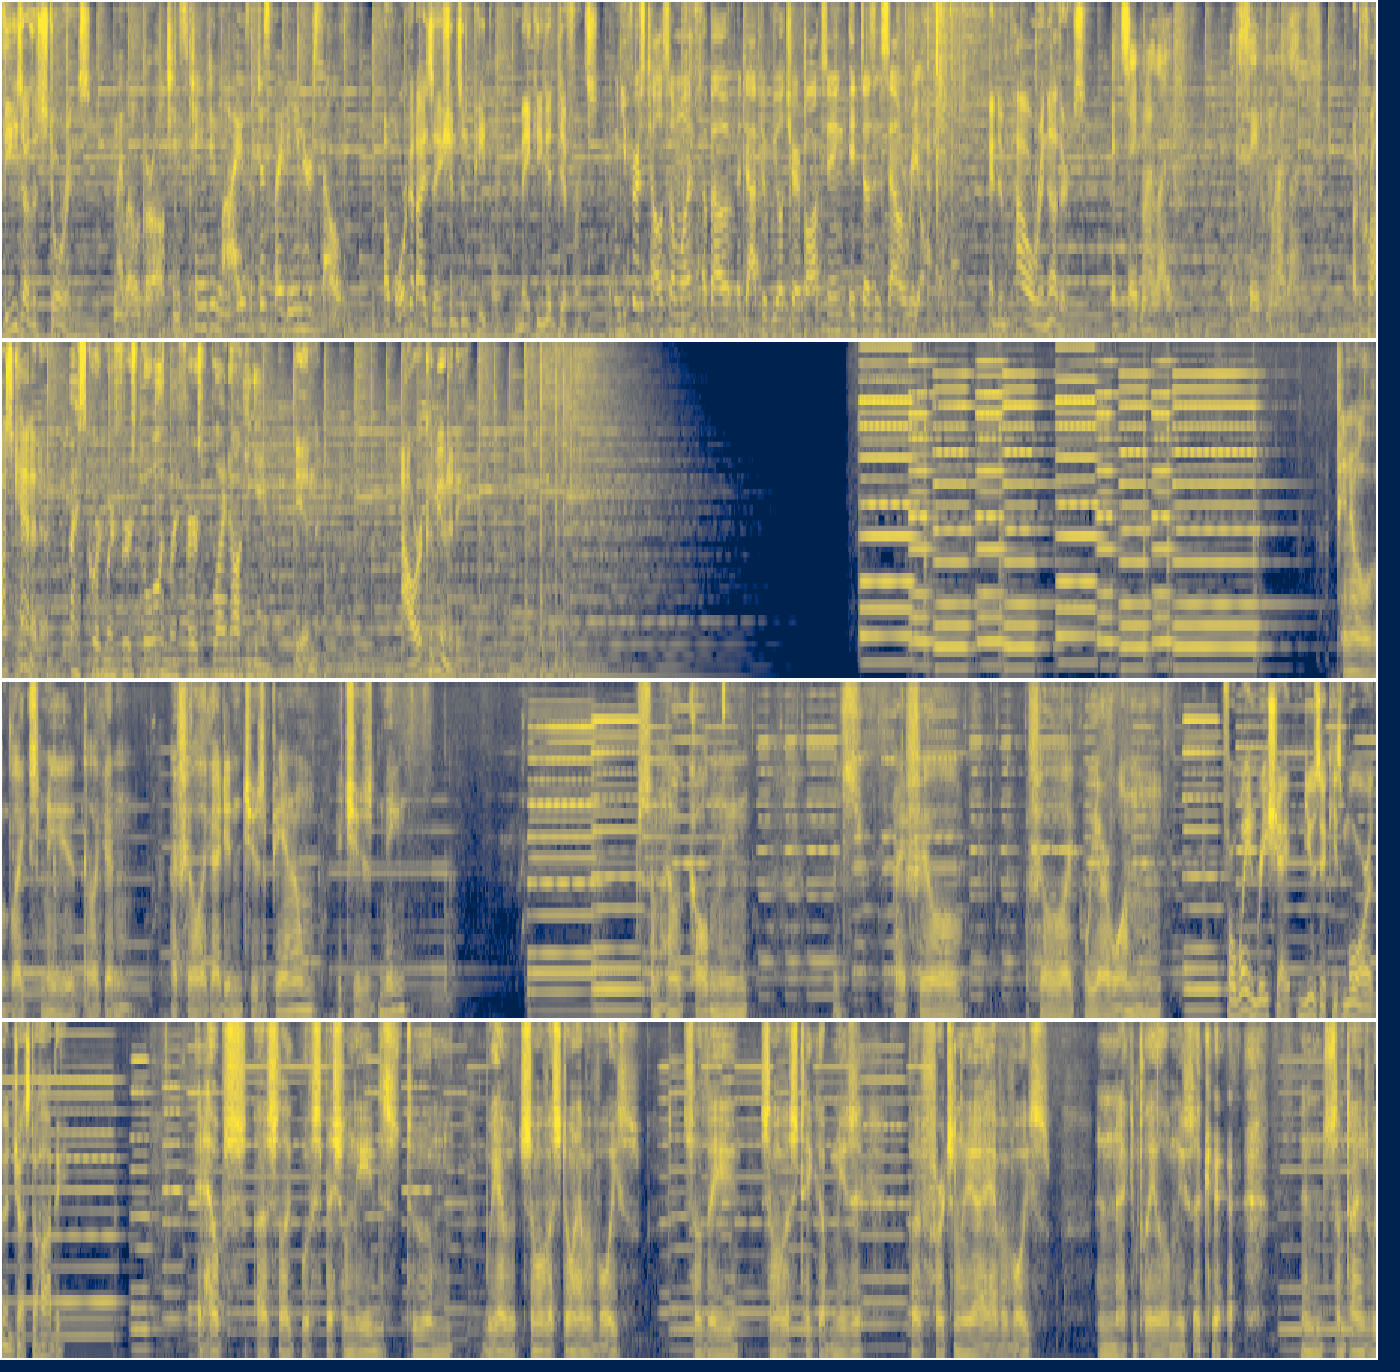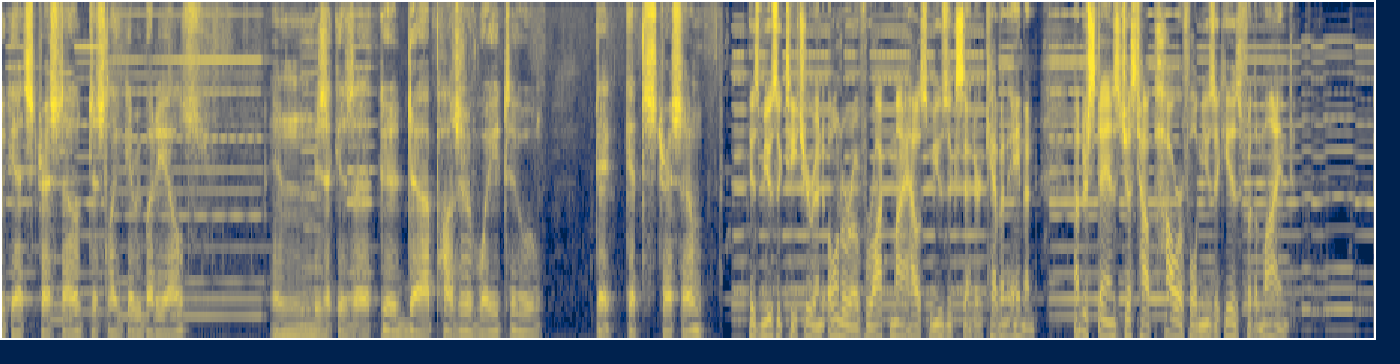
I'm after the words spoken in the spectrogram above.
These are the stories My little girl, she's changing lives just by being herself. of organizations and people making a difference. When you first tell someone about adaptive wheelchair boxing, it doesn't sound real. and empowering others It saved my life. It saved my life. across Canada I scored my first goal in my first blind hockey game. in our community. Likes me. Like I'm, I feel like I didn't choose a piano; it chose me. Somehow it called me. And it's, I feel, feel like we are one. For Wayne Riche, music is more than just a hobby. It helps us like with special needs to. Um, we have some of us don't have a voice, so they some of us take up music. But fortunately, I have a voice, and I can play a little music. and sometimes we get stressed out, just like everybody else. And music is a good, uh, positive way to, to get stress out. His music teacher and owner of Rock My House Music Center, Kevin Eamon, understands just how powerful music is for the mind.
